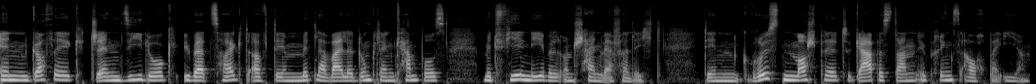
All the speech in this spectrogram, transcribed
In Gothic Gen Z-Look überzeugt auf dem mittlerweile dunklen Campus mit viel Nebel und Scheinwerferlicht. Den größten Moshpit gab es dann übrigens auch bei ihr.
